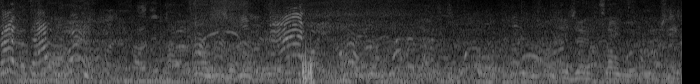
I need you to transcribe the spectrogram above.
تعال تعال جاي تصور وجيت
